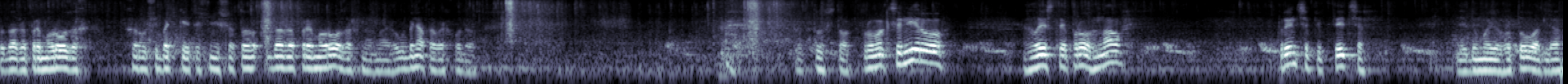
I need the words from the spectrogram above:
то навіть при морозах, хороші батьки точніше, то навіть при морозах, не знаю, голубенята. Тобто так. Провакцинував, глисти прогнав. В принципі, птиця, я думаю, готова для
